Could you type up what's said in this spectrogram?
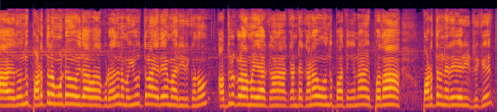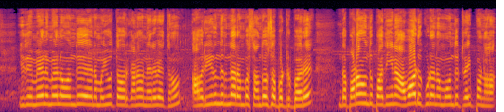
அது இது வந்து படத்தில் மட்டும் இதாகக்கூடாது நம்ம யூத்லாம் இதே மாதிரி இருக்கணும். அப்துல் கலாம் ஐயா கன கண்ட கனவு வந்து பார்த்திங்கன்னா இப்போ தான் படத்தில் நிறைவேறிட்டு இருக்கு இது மேலும் மேலும் வந்து நம்ம யூத் அவர் கனவை நிறைவேற்றணும். அவர் இருந்திருந்தால் ரொம்ப சந்தோஷப்பட்டிருப்பார். இந்த படம் வந்து பார்த்தீங்கன்னா அவார்டு கூட நம்ம வந்து ட்ரை பண்ணலாம்.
